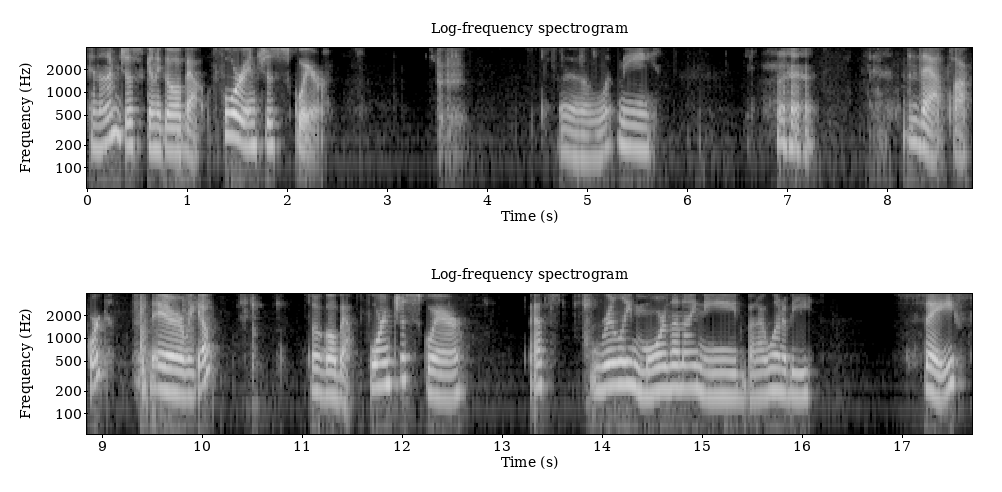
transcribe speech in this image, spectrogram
and I'm just going to go about four inches square. So let me, that's awkward. There we go. So I'll go about four inches square. That's really more than I need, but I want to be safe.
